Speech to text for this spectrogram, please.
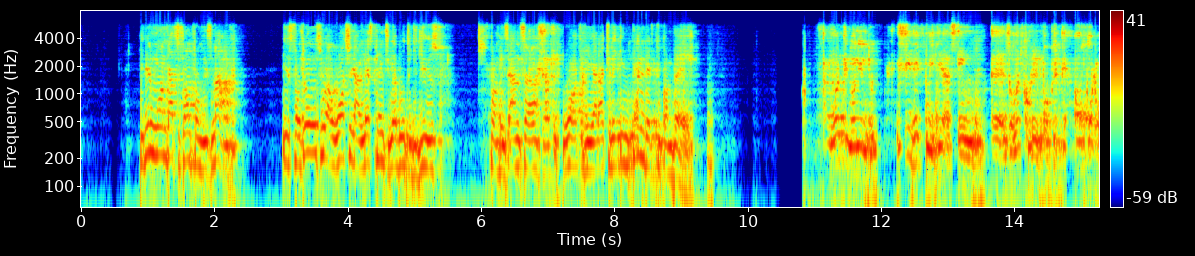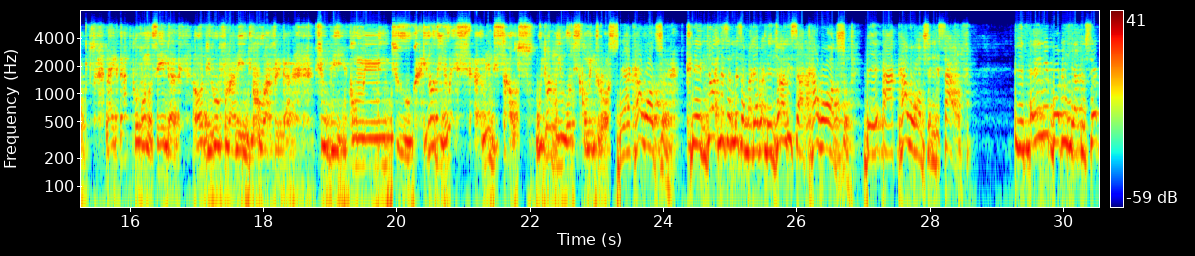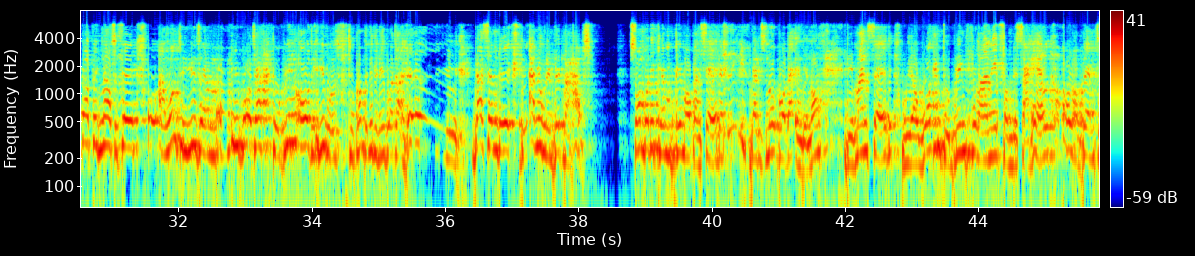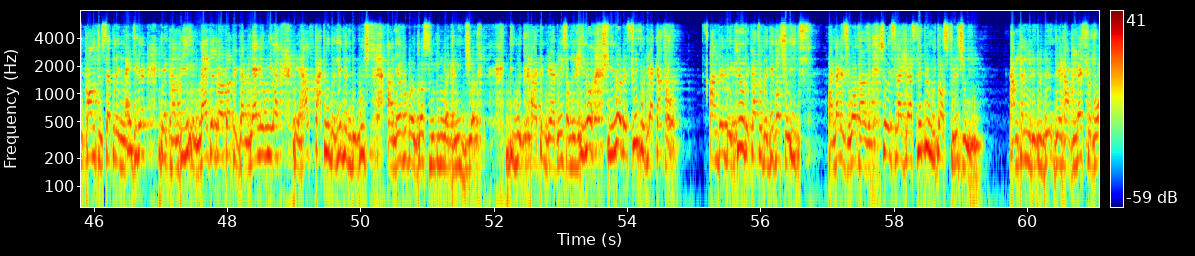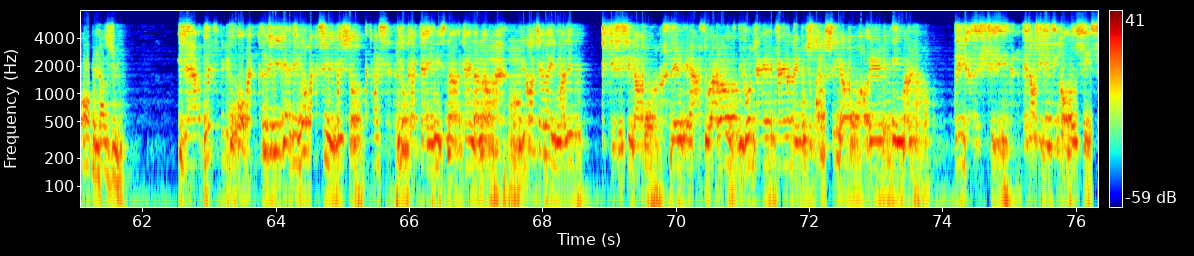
He didn't want that to come from his mouth. It's for those who are watching and listening to be able to deduce from his answer what he had actually intended to convey. And one thing only you see these media in uh, Zoological Republic, they are all corrupt. Like that governor saying that all the whole Fulani in the whole Africa should be coming to, you know, the West, I mean the South. We don't know what is coming to us. They are cowards. They don't, listen, listen, madam, the journalists are cowards. They are cowards in the South. If anybody were to say that thing now to say, oh, I want to use um, Igbo to bring all the evils to come to live in Igbo hey, that same day the army will invade my house. Somebody came, came up and said, There is no border in the north. The man said, We are working to bring Fulani from the Sahel, all of them to come to settle in Nigeria. They can be in Niger Delta, they can be anywhere. They have cattle, they live in the bush, and everybody just looking like an idiot. I think they are doing something. You know, you know, they sleep with their cattle, and then they kill the cattle they give us to eat. And that is what has. So it's like they are sleeping with us spiritually. I'm telling you, they, they have messed people up in that zoo. They have messed people up. The media did not ask him a question. Look at Chinese now, China now. Because China is Malay is in Singapore, then they have to allow the whole China, people to come to Singapore or in Malay. They don't even think of those things.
